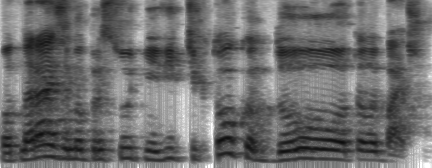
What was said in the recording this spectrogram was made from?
От наразі ми присутні від Тіктоку до телебачення.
